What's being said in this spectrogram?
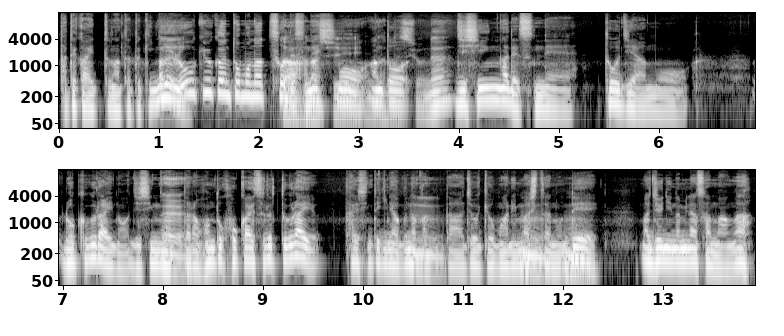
建て替えとなった時にあれ老朽化に伴ったそうですね。話もうなんですよね。地震がですね当時はもう6ぐらいの地震があったら本当崩壊するってぐらい耐震的に危なかった状況もありましたので、うんうまあ、住人の皆様が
